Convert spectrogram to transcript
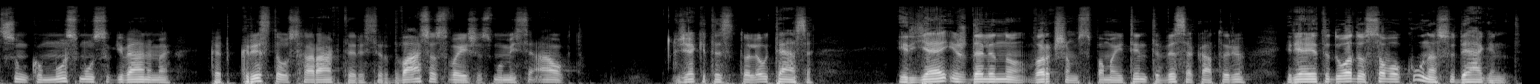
sunkumus mūsų gyvenime, kad Kristaus charakteris ir dvasios vaisius mumise auktų. Žiūrėkit, jis toliau tęsia. Ir jei išdalinu vargšams pamaitinti visą, ką turiu, ir jei atiduodu savo kūną sudeginti,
